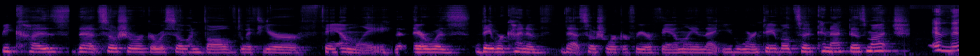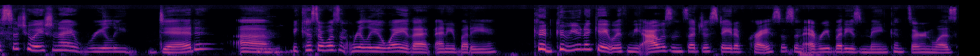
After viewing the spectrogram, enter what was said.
because that social worker was so involved with your family, that there was, they were kind of that social worker for your family and that you weren't able to connect as much? In this situation, I really did um, because there wasn't really a way that anybody could communicate with me. I was in such a state of crisis, and everybody's main concern was,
